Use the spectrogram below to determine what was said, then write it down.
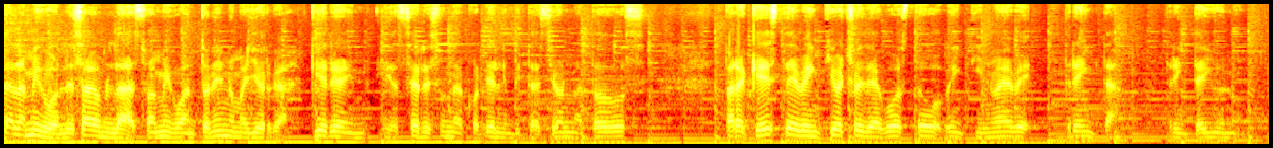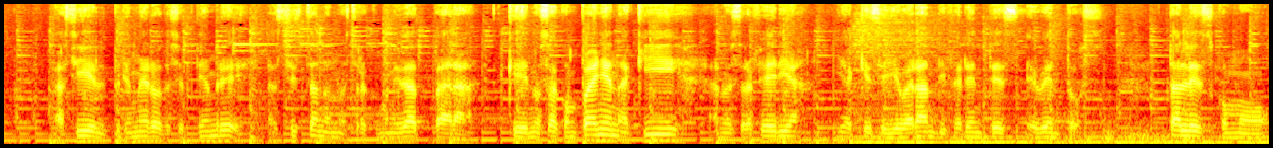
tal amigos? Les habla su amigo Antonino Mayorga. Quiero hacerles una cordial invitación a todos para que este 28 de agosto, 29, 30, 31, así el 1 de septiembre, asistan a nuestra comunidad para que nos acompañen aquí a nuestra feria, ya que se llevarán diferentes eventos, tales como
